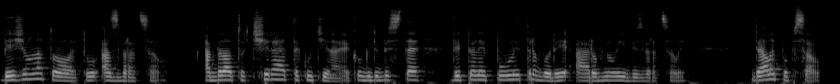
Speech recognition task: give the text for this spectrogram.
běžel na toaletu a zvracel. A byla to čirá tekutina, jako kdybyste vypili půl litr vody a rovnou ji vyzvraceli. Dále popsal.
